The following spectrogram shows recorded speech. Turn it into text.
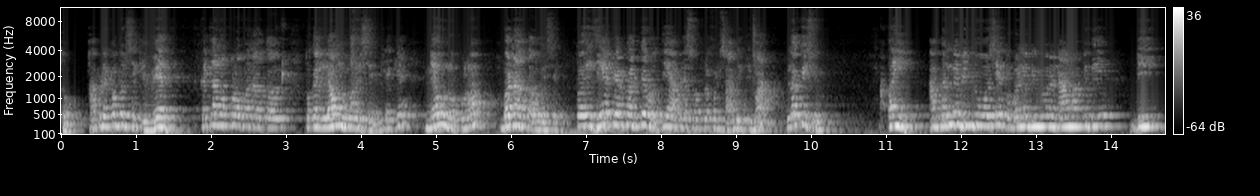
તો આપણે ખબર છે કે વેધ કેટલાનો ખૂણો બનાવતા હોય? તો કે લંબ હોય છે, એટલે કે 90 નો બનાવતા હોય છે. તો અહીં જે ફેરફાર કર્યો, તે આપણે સૌપ્રથમ સાબિતીમાં લખીશું. અહીં આ બંને બિંદુઓ છે, તો બંને બિંદુઓને નામ આપી દઈએ. D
